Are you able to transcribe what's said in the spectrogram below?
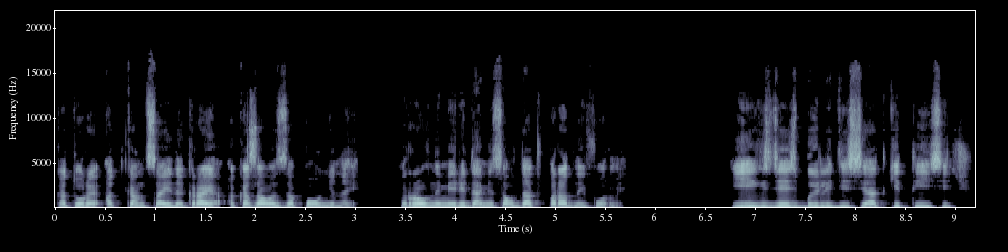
которая от конца и до края оказалась заполненной ровными рядами солдат в парадной форме. Их здесь были десятки тысяч,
